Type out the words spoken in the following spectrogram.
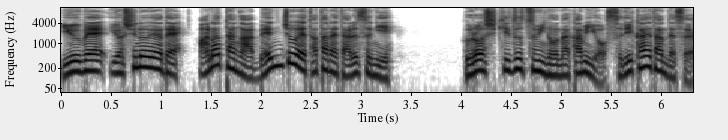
ゆうべ吉野家であなたが便所へ立たれた留守に、風呂敷包みの中身をすり替えたんです。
